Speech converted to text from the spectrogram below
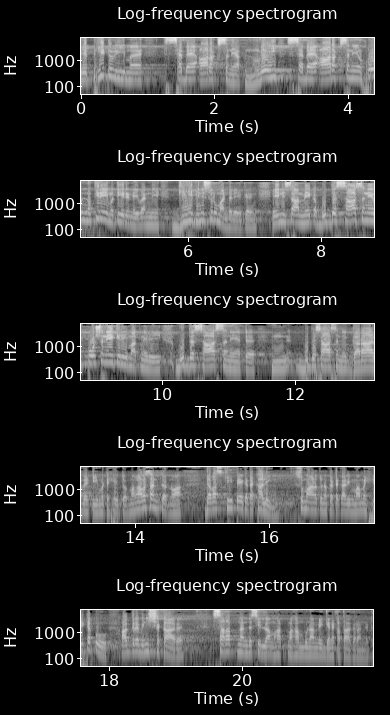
ඒ පිහිටවීම සැබෑ ආරක්ෂණයක් නොවේයි සැබෑ ආරක්ෂණය හෝ නොකිරීම තීරණය වන්නේ ගිහි විනිසුරු මණ්ඩලයකින්. ඒ නිසා මේක බුද්ධ ශාසනය පෝෂණය කිරීමක් නෙවෙයි බුද්ධ ශාසනයට බුද්ධ ශාසනය ගරා වැටීමට හේතුව. මම අවසන් කරනවා දවස් කීපයකට කලින් සුමාන තුනකට කලින් මම හිටපු අග්‍ර විනිශ්චකාර සරත්නන්ද සිල්වා මහත්මයා හම්බුණා මේ ගැන කතා කරන්නට.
